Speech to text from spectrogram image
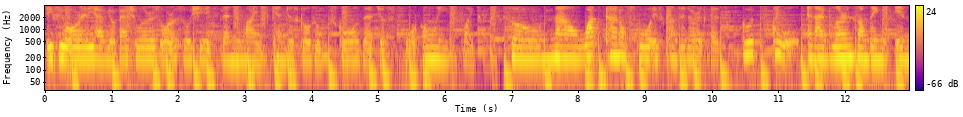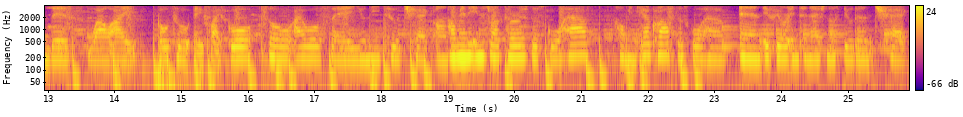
If you already have your bachelor's or associates, then you might can just go to schools that just for only flight training. So now what kind of school is considered as good school? And I've learned something in this while I go to a flight school. So I will say you need to check on how many instructors the school have, how many aircraft the school have, and if you're an international student, check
